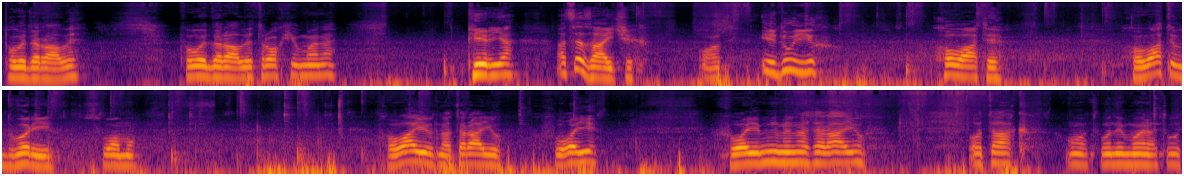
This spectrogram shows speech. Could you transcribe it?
повидирали. Повидирали трохи в мене пір'я. А це зайчик. От. Іду їх ховати. Ховати в дворі своєму. Ховаю, натираю хвої. Хвої натираю. Отак. От вони в мене тут.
